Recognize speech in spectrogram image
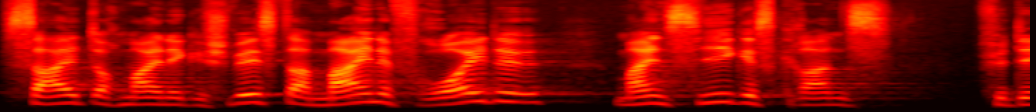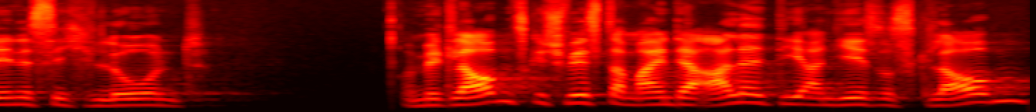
seid doch meine Geschwister, meine Freude, mein Siegeskranz, für den es sich lohnt. Und mit Glaubensgeschwister meint er alle, die an Jesus glauben.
